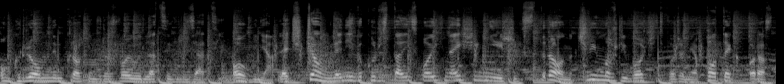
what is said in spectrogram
ogromnym krokiem w rozwoju dla cywilizacji ognia, lecz ciągle nie wykorzystali swoich najsilniejszych stron, czyli możliwości tworzenia potek oraz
